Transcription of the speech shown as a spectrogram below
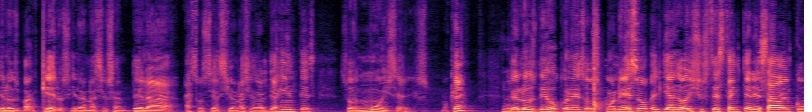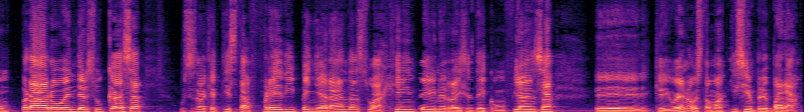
de los banqueros y la, de la Asociación Nacional de Agentes, son muy serios. ¿Ok? Entonces los dejo con, esos, con eso el día de hoy. Si usted está interesado en comprar o vender su casa, usted sabe que aquí está Freddy Peñaranda, su agente de raíces de confianza. Eh, que bueno, estamos aquí siempre para,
